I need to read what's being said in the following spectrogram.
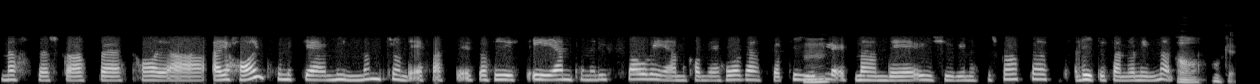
mästerskapet har jag, jag har inte så mycket minnen från det faktiskt. Alltså just EM, Teneriffa och VM kommer jag ihåg ganska tydligt. Mm. Men det är U20-mästerskapet, lite sämre minnen. Ja, okay.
